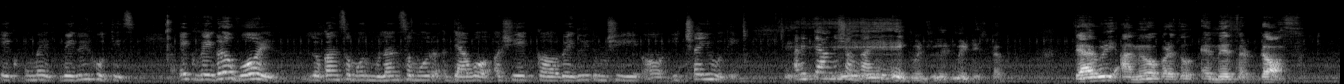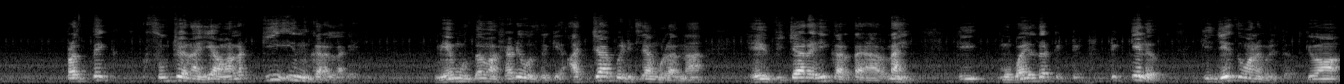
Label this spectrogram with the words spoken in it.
एक उमेद वेगळी होतीच. एक वेगळं वर्ल्ड लोकांसमोर मुलांसमोर द्यावं अशी एक वेगळी तुमची इच्छाही होती. आणि त्या अनुषंगाने. एक मिनिट मी डिस्टर्ब त्यावेळी आम्ही वापरायचो एम एस डॉस प्रत्येक सूचना ही आम्हाला की इन करायला लागायची. मी हे मुद्दा माझ्यासाठी बोलतो की आजच्या पिढीतल्या मुलांना हे विचारही करता येणार नाही. की मोबाईल जर टिक टिक टिक टिक केलं की जे तुम्हाला मिळतं किंवा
